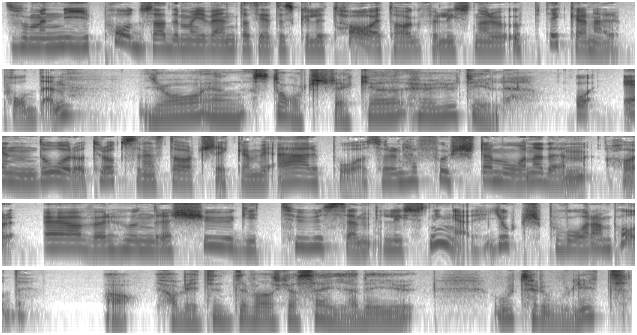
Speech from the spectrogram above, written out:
Som en ny podd så hade man ju väntat sig att det skulle ta ett tag för lyssnare att upptäcka den här podden. Ja, en startsträcka hör ju till. Och ändå då, trots den här startsträckan vi är på, så den här första månaden har över 120 000 lyssningar gjorts på våran podd. Ja, jag vet inte vad jag ska säga. Det är ju otroligt.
